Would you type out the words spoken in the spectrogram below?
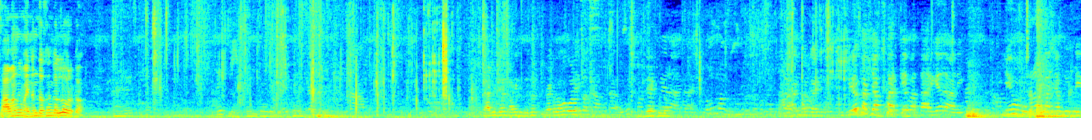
सावन के महीने दर्शन कर लो और का ये कशा करके बता रही है ये भी दे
